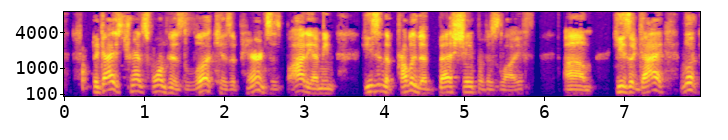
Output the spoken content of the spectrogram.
the guy's transformed his look, his appearance, his body. I mean, he's in the probably the best shape of his life. Um, he's a guy. Look,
